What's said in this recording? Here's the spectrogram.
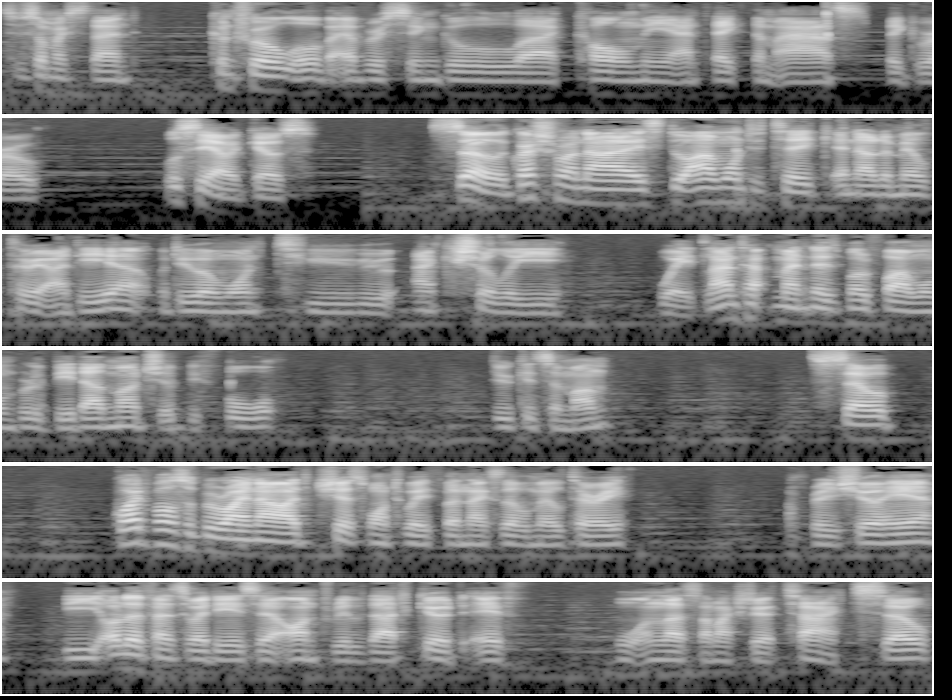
to some extent, control over every single uh, colony and take them as they grow. We'll see how it goes. So the question right now is, do I want to take another military idea, or do I want to actually wait? Land maintenance modifier won't really be that much before Duke is a month. So quite possibly right now I just want to wait for the next level military. I'm pretty sure here. The other defensive ideas here aren't really that good if unless I'm actually attacked. So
